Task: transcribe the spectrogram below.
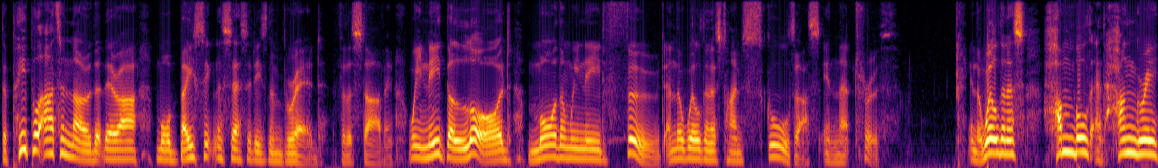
The people are to know that there are more basic necessities than bread for the starving. We need the Lord more than we need food, and the wilderness time schools us in that truth. In the wilderness, humbled and hungry,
